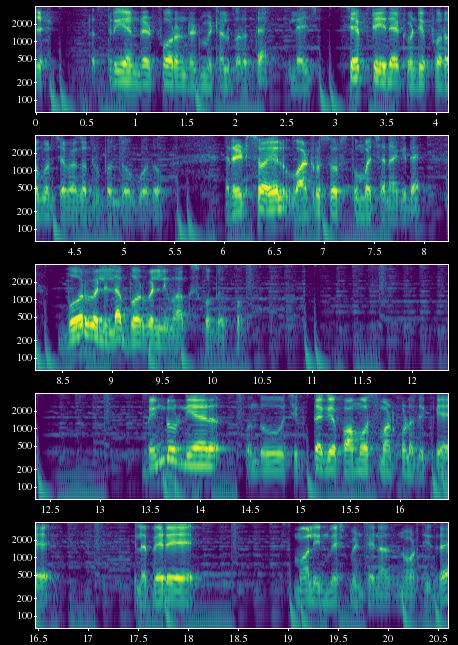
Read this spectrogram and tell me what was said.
just three hundred four hundred ಮೀಟ್ರಲ್ಲಿ ಬರುತ್ತೆ. ವಿಲೇಜ್ ಸೇಫ್ಟಿ ಇದೆ ಟ್ವೆಂಟಿ ಫೋರ್ ಅವರ್ಸ್ ಯಾವಾಗಾದರೂ ಬಂದು ಹೋಗ್ಬೋದು. ರೆಡ್ ಸಾಯಿಲ್ ವಾಟರ್ ಸೋರ್ಸ್ ತುಂಬ ಚೆನ್ನಾಗಿದೆ. ಬೋರ್ವೆಲ್ ಇಲ್ಲ ಬೋರ್ವೆಲ್ ನೀವು ಹಾಕಿಸ್ಕೋಬೇಕು. ಬೆಂಗಳೂರು ನಿಯರ್ ಒಂದು ಚಿಕ್ಕದಾಗೆ ಫಾರ್ಮ್ ಹೌಸ್ ಮಾಡ್ಕೊಳ್ಳೋದಕ್ಕೆ ಇಲ್ಲ, ಬೇರೆ ಸ್ಮಾಲ್ ಇನ್ವೆಸ್ಟ್ಮೆಂಟ್ ಏನಾದರೂ ನೋಡ್ತಿದ್ರೆ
